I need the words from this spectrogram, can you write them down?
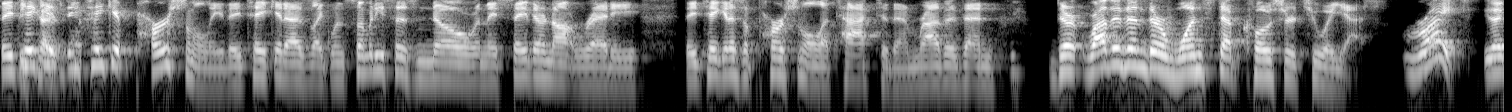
They take it they take it personally. They take it as like when somebody says no, when they say they're not ready, they take it as a personal attack to them rather than they're rather than they're one step closer to a yes. Right. The,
